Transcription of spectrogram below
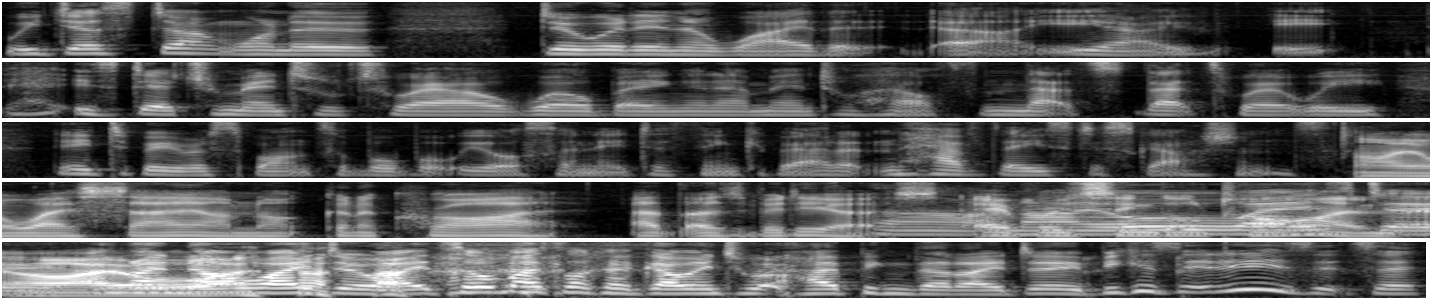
We just don't want to do it in a way that uh, you know it is detrimental to our well-being and our mental health and that's that's where we need to be responsible but we also need to think about it and have these discussions I always say I'm not going to cry at those videos Oh, every I single always time. Do. I and I know I do. It's almost like I go into it hoping that I do because it is. It's a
